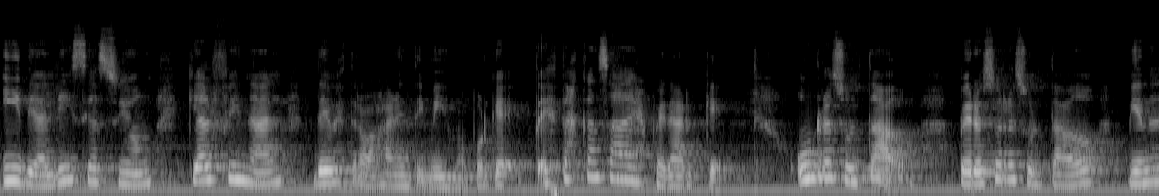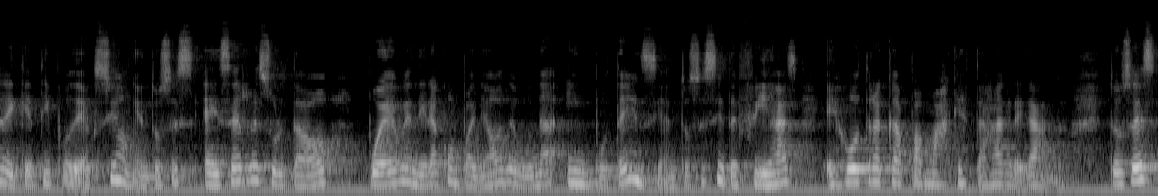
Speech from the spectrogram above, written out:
idealización que al final debes trabajar en ti mismo, porque estás cansada de esperar un resultado, pero ese resultado viene de qué tipo de acción. Entonces ese resultado puede venir acompañado de una impotencia. Entonces si te fijas es otra capa más que estás agregando. Entonces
